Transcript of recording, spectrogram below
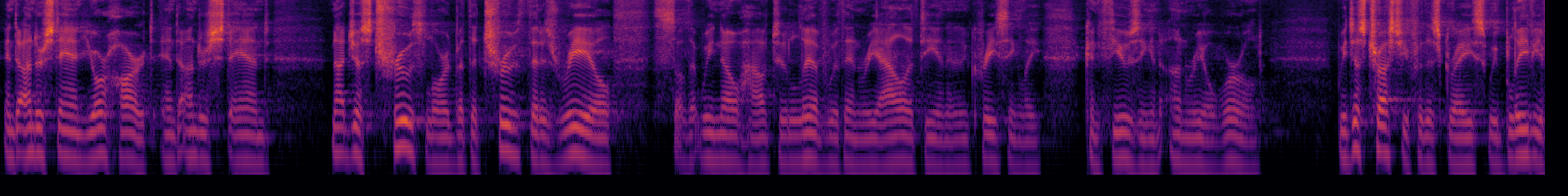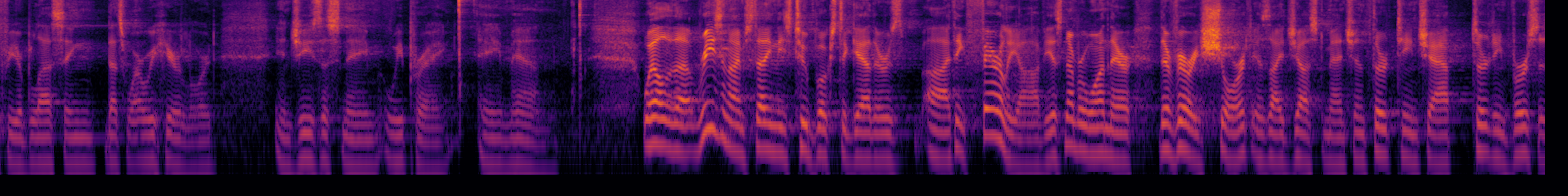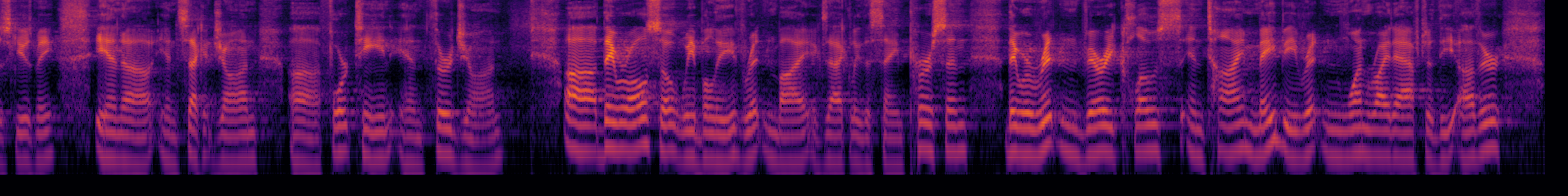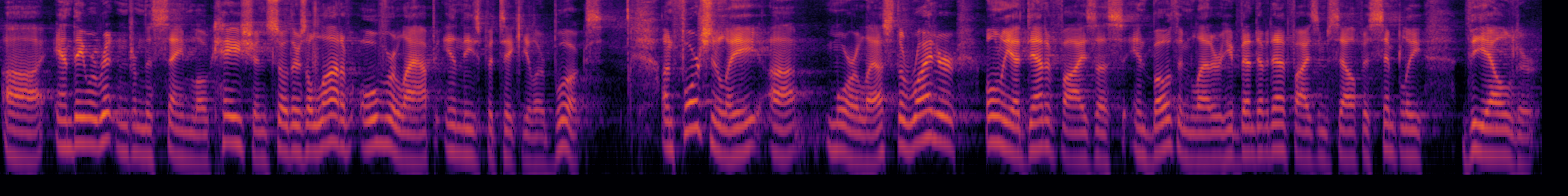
and to understand your heart and to understand not just truth, Lord, but the truth that is real so that we know how to live within reality in an increasingly confusing and unreal world. We just trust you for this grace. We believe you for your blessing. That's why we're here, Lord. In Jesus' name we pray. Amen. Well, the reason I'm studying these two books together is, uh, I think, fairly obvious. Number one, they're, they're very short, as I just mentioned 13, chap, 13 verses, excuse me, in, uh, in 2 John, uh, 14 in 3 John. Uh, they were also, we believe, written by exactly the same person. They were written very close in time, maybe written one right after the other, uh, and they were written from the same location. So there's a lot of overlap in these particular books. Unfortunately, uh, more or less, the writer only identifies us in both in letter. He identifies himself as simply the elder.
